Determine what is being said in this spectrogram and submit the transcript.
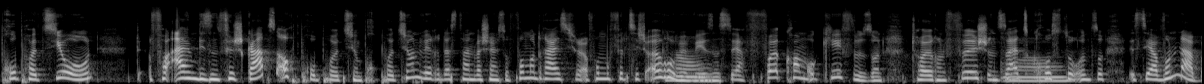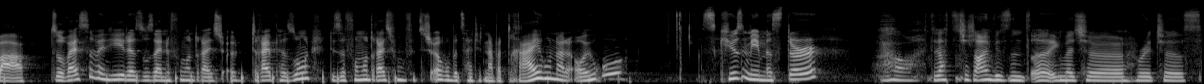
Proportion, vor allem diesen Fisch gab es auch Proportion. Proportion wäre das dann wahrscheinlich so 35 oder 45 Euro Genau. gewesen. Ist ja vollkommen okay für so einen teuren Fisch und Salzkruste und so. Ist ja wunderbar. So, weißt du, wenn jeder so seine 35, Eu- drei Personen diese 35, 45 Euro bezahlt hätten, aber 300 Euro? Excuse me, Mister. Wow. Da dachte ich schon, wir sind äh, irgendwelche Riches,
